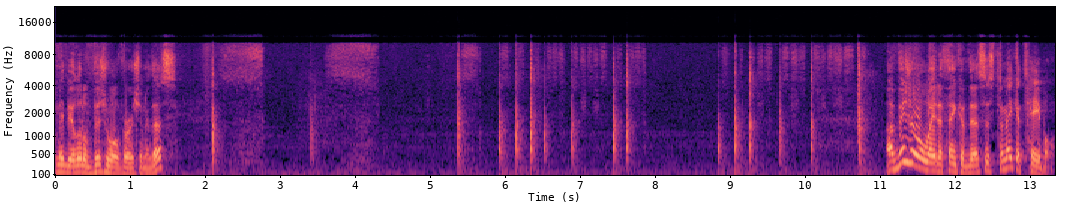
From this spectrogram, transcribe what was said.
maybe a little visual version of this. A visual way to think of this is to make a table.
